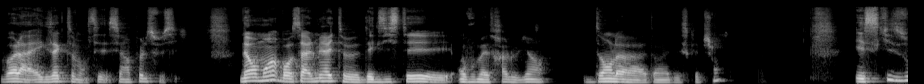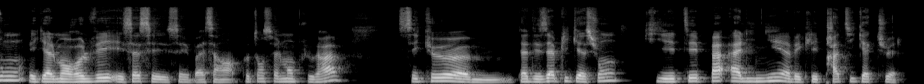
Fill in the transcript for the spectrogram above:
Voilà, exactement. C'est un peu le souci. Néanmoins, bon, ça a le mérite d'exister et on vous mettra le lien dans la, dans la description. Et ce qu'ils ont également relevé, et ça c'est bah, potentiellement plus grave, c'est que euh, tu as des applications qui étaient pas alignées avec les pratiques actuelles.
